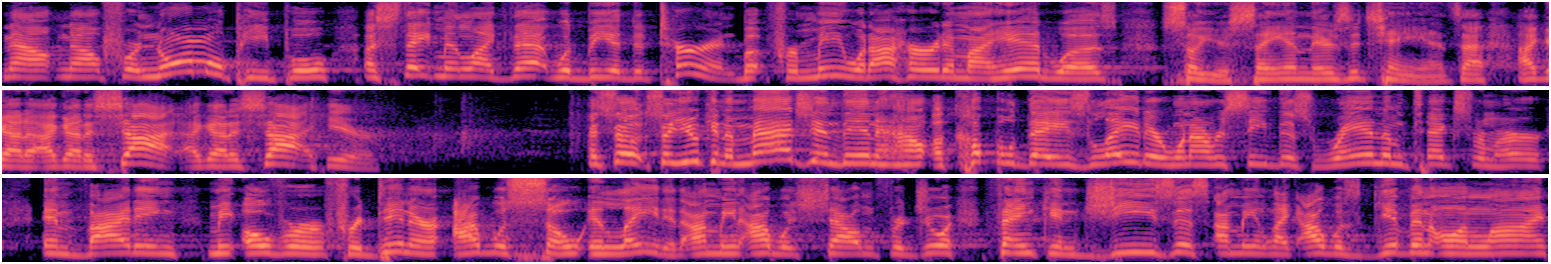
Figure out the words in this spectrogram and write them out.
Now, now, for normal people, a statement like that would be a deterrent. But for me, what I heard in my head was, So you're saying there's a chance. I, I, got, a, I got a shot. I got a shot here. And so, so you can imagine then how a couple days later, when I received this random text from her inviting me over for dinner, I was so elated. I mean, I was shouting for joy, thanking Jesus. I mean, like I was giving online.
